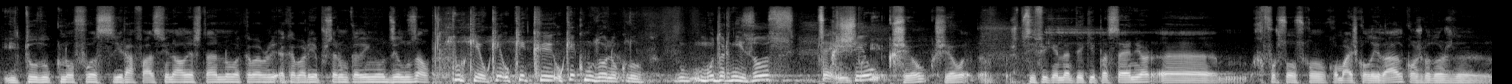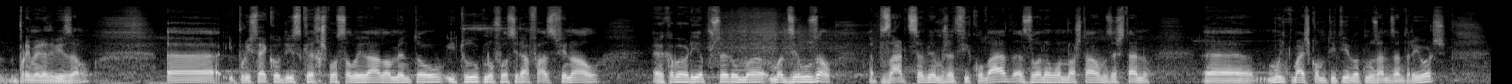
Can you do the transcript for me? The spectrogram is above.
e tudo o que não fosse ir à fase final este ano acabaria, acabaria por ser um bocadinho desilusão. Porquê? O que, o que, é que, o que é que mudou no clube? Modernizou-se? Cresceu? E- Cresceu, cresceu. Especificamente a equipa sénior eh, reforçou-se com, com mais qualidade, com jogadores de, de primeira divisão. Eh, e por isso é que eu disse que a responsabilidade aumentou e tudo o que não fosse ir à fase final acabaria por ser uma, uma desilusão. Apesar de sabermos a dificuldade, a zona onde nós estávamos este ano eh, muito mais competitiva que nos anos anteriores.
